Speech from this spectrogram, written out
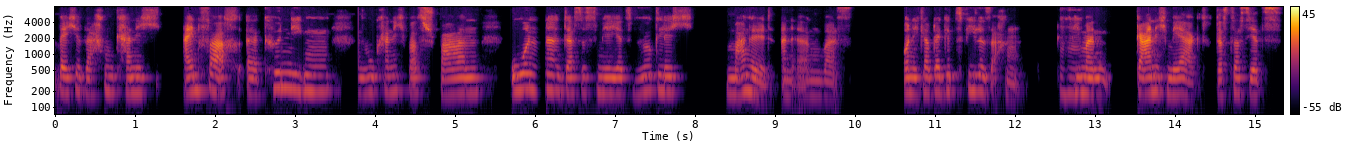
welche Sachen kann ich einfach äh, kündigen, wo kann ich was sparen, ohne dass es mir jetzt wirklich mangelt an irgendwas. Und ich glaube, da gibt es viele Sachen, mhm. die man gar nicht merkt, dass das jetzt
